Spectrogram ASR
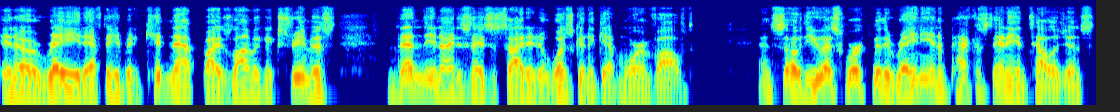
in a raid after he'd been kidnapped by Islamic extremists, then the United States decided it was going to get more involved. And so the US worked with Iranian and Pakistani intelligence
